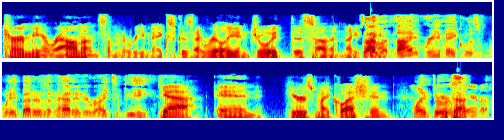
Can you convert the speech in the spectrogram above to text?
turned me around on some of the remakes because I really enjoyed the Silent Night. Silent Night remake was way better than it had any right to be. Yeah, and here's my question. Flamethrower You're, ta- Santa.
